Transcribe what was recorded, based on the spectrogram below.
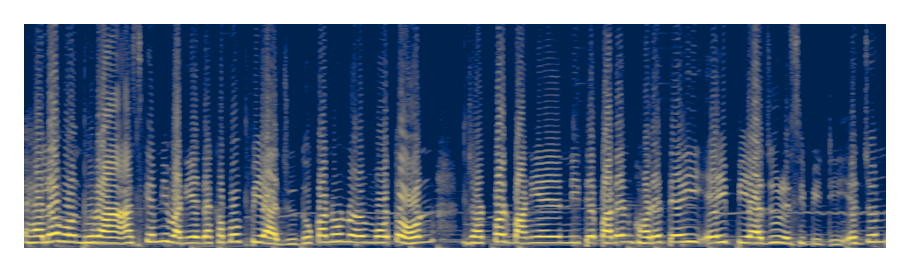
হ্যালো বন্ধুরা। আজকে আমি বানিয়ে দেখাবো পেঁয়াজু। দোকানের মতন ঝটপট বানিয়ে নিতে পারেন ঘরেতেই এই পেঁয়াজু রেসিপিটি এর জন্য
